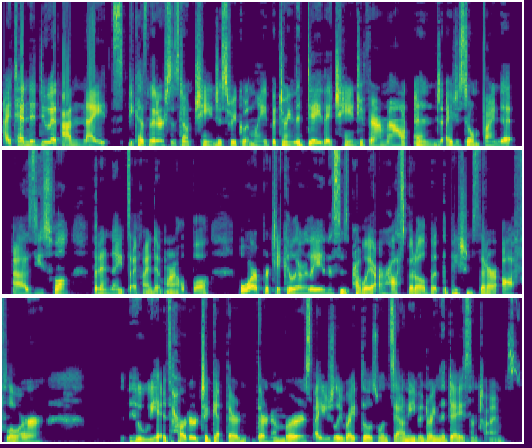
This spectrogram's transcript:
I tend to do it on nights because the nurses don't change as frequently, but during the day they change a fair amount and I just don't find it as useful, but at nights I find it more helpful. Or particularly, and this is probably our hospital, but the patients that are off floor who we it's harder to get their their numbers. I usually write those ones down even during the day sometimes.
